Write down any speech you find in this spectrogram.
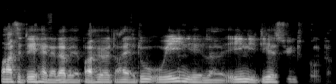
bare til det, han er der vil jeg bare høre dig, er du uenig eller enig i de her synspunkter?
